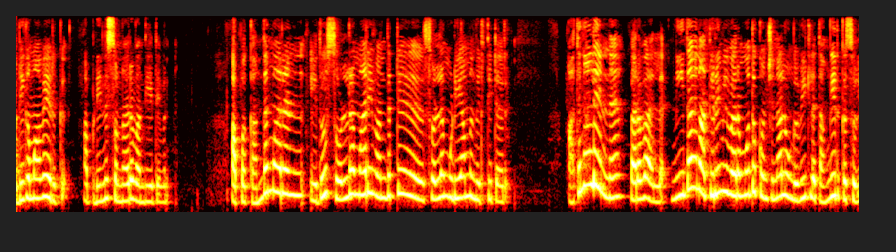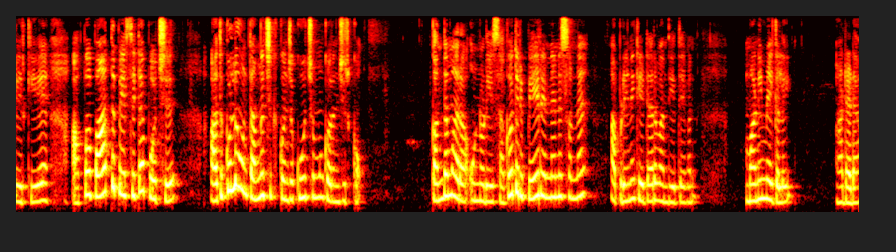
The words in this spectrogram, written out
அதிகமாகவே இருக்குது அப்படின்னு சொன்னார் வந்தியத்தேவன். அப்போ கந்தமாறன் ஏதோ சொல்கிற மாதிரி வந்துட்டு சொல்ல முடியாமல் நிறுத்திட்டாரு. அதனால என்ன? பரவாயில்ல. நீ தான் நான் திரும்பி வரும்போது கொஞ்ச நாள் உங்கள் வீட்டில் தங்கியிருக்க சொல்லியிருக்கியே. அப்போ பார்த்து பேசிட்டா போச்சு. அதுக்குள்ளே உன் தங்கச்சிக்கு கொஞ்சம் கூச்சமும் குறைஞ்சிருக்கும். கந்தமாரா உன்னுடைய சகோதரி பேர் என்னன்னு சொன்ன? அப்படின்னு கேட்டார் வந்தியத்தேவன். மணிமேகலை. அடடா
